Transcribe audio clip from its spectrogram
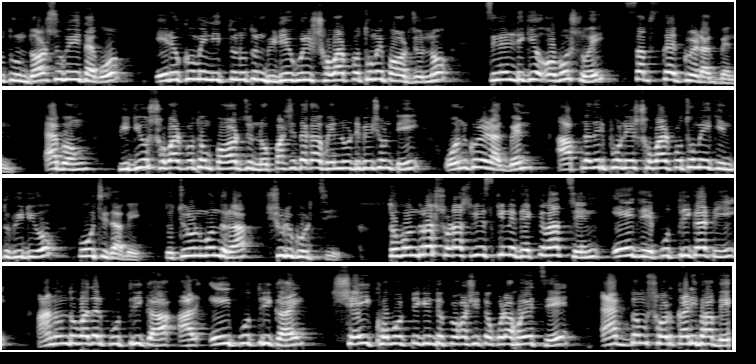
নতুন দর্শক হয়ে থাকো, এরকমই নিত্য নতুন ভিডিওগুলি সবার প্রথমে পাওয়ার জন্য চ্যানেলটিকে অবশ্যই সাবস্ক্রাইব করে রাখবেন এবং ভিডিও সবার প্রথম পাওয়ার জন্য পাশে থাকা বেল নোটিফিকেশনটি অন করে রাখবেন। আপনাদের ফোনে সবার প্রথমেই কিন্তু ভিডিও পৌঁছে যাবে। তো চলুন বন্ধুরা, শুরু করছি। তো বন্ধুরা, সরাসরি স্ক্রিনে দেখতে পাচ্ছেন, এই যে পত্রিকাটি আনন্দবাজার পত্রিকা আর এই পত্রিকায় সেই খবরটি কিন্তু প্রকাশিত করা হয়েছে। একদম সরকারিভাবে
